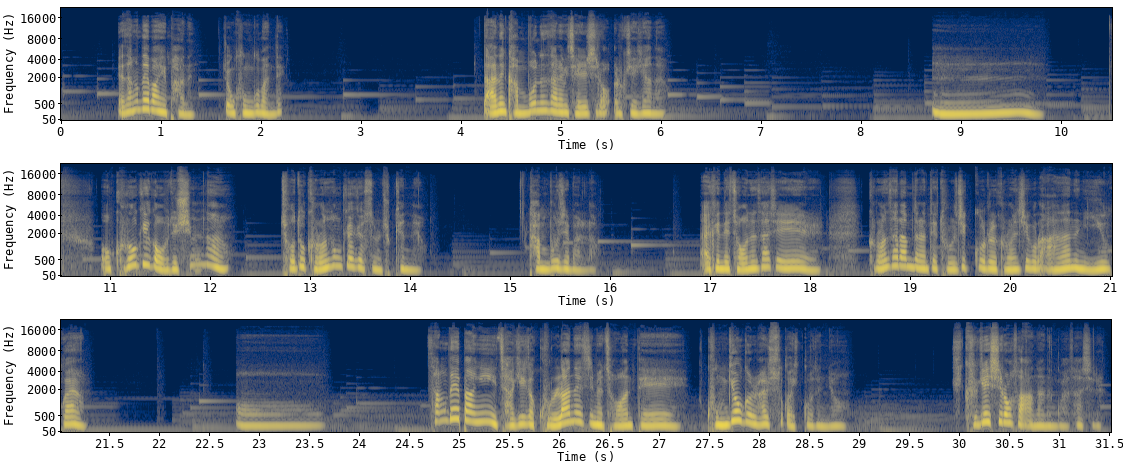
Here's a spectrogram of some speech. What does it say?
야, 상대방의 반응. 좀 궁금한데? 나는 간 보는 사람이 제일 싫어. 이렇게 얘기하나요? 음. 어, 그러기가 어디 쉽나요? 저도 그런 성격이었으면 좋겠네요. 간 보지 말라고. 아, 근데 저는 사실 그런 사람들한테 돌직구를 그런 식으로 안 하는 이유가, 어, 상대방이 자기가 곤란해지면 저한테 공격을 할 수가 있거든요. 그게 싫어서 안 하는 거야, 사실은.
